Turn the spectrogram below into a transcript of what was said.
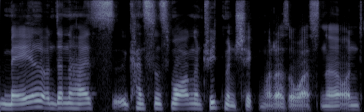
Mail und dann heißt, kannst du uns morgen ein Treatment schicken oder sowas, ne? Und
